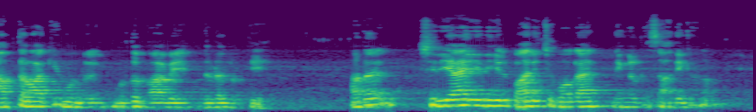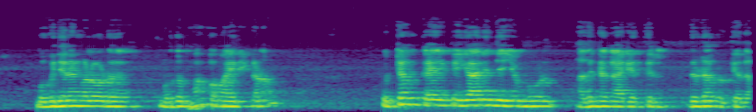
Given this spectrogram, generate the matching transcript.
ആപ്തവാക്യമുണ്ട് മൃദുഭാവേ ദൃഢകൃത്യ അത് ശരിയായ രീതിയിൽ പാലിച്ചു പോകാൻ നിങ്ങൾക്ക് സാധിക്കണം. ബഹുജനങ്ങളോട് മൃദുഭാവമായിരിക്കണം. കുറ്റം കൈകാര്യം ചെയ്യുമ്പോൾ അതിന്റെ കാര്യത്തിൽ ദൃഢകൃത്യത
